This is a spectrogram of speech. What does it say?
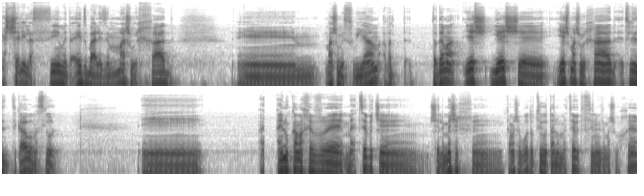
אה, קשה לי לשים את האצבע על איזה משהו אחד, אה, משהו מסוים, אבל אתה יודע מה, יש, יש, אה, יש משהו אחד, אצלי זה קרה במסלול. היינו כמה חבר'ה מהצוות ש, שלמשך כמה שבועות הוציאו אותנו מהצוות, עשינו איזה משהו אחר.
